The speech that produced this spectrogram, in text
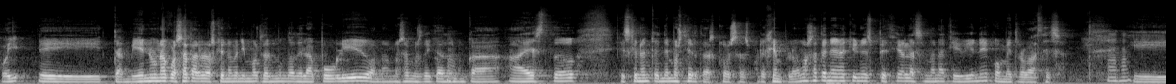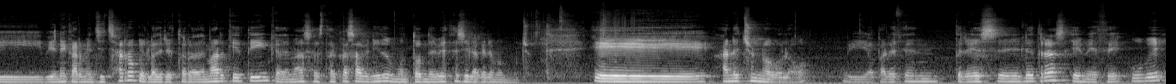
Oye, eh, también una cosa para los que no venimos del mundo de la publi o no nos hemos dedicado nunca a esto, es que no entendemos ciertas cosas. Por ejemplo, vamos a tener aquí un especial la semana que viene con Metro Bacesa. Y viene Carmen Chicharro, que es la directora de marketing, que además a esta casa ha venido un montón de veces y la queremos mucho. Eh, han hecho un nuevo logo y aparecen tres eh, letras MCV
